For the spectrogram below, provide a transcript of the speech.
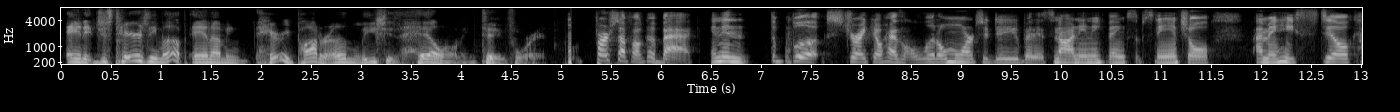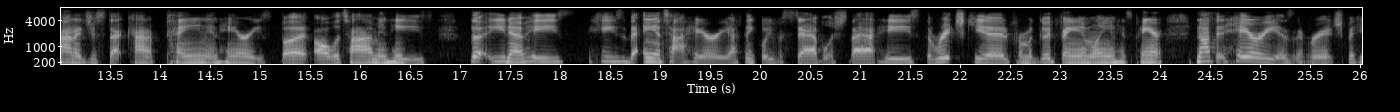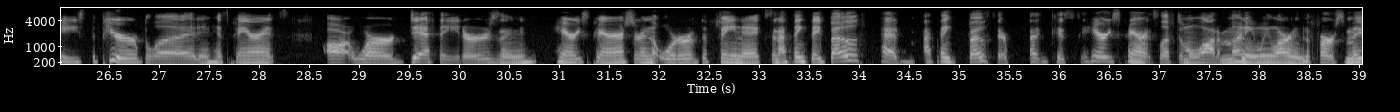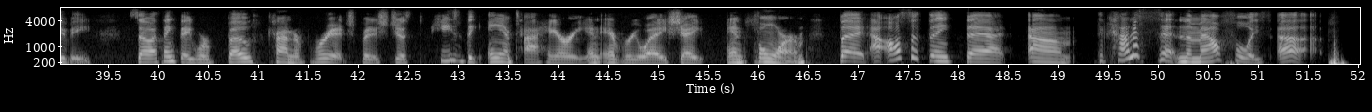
and it just tears him up. And I mean, Harry Potter unleashes hell on him too for it. First off, I'll go back. And in the books, Draco has a little more to do, but it's not anything substantial. I mean, he's still kind of just that kind of pain in Harry's butt all the time, and he's the, you know, he's he's the anti-Harry. I think we've established that he's the rich kid from a good family, and his parent. Not that Harry isn't rich, but he's the pure blood, and his parents are were Death Eaters, and Harry's parents are in the Order of the Phoenix, and I think they both had. I think both their uh, because Harry's parents left him a lot of money. We learn in the first movie. So I think they were both kind of rich, but it's just he's the anti-Harry in every way, shape, and form. But I also think that um, they're kind of setting the Malfoys up.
